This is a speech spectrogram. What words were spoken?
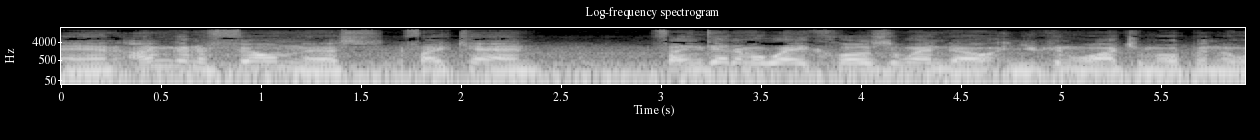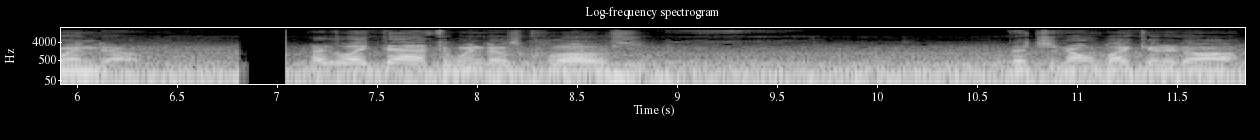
And I'm going to film this if I can. If I can get him away, close the window and you can watch him open the window. How do you like that? The window's closed. I bet you don't like it at all.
